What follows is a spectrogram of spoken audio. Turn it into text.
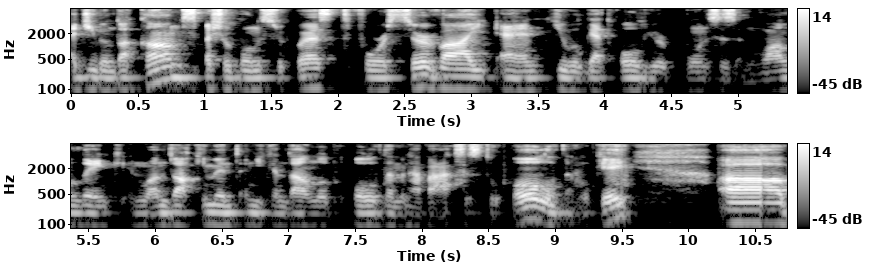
at gmail.com, special bonus request for SurvAI, and you will get all your bonuses in one link, in one document, and you can download all of them and have access to all of them, okay? Uh,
